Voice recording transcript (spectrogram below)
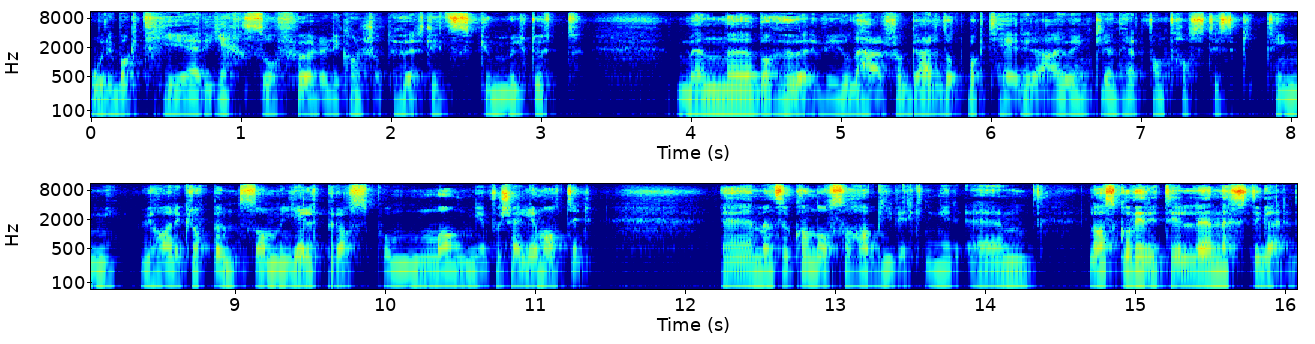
ordet bakterie, så føler de kanskje at det høres litt skummelt ut. Men eh, da hører vi jo det her fra Gerd at bakterier er jo egentlig en helt fantastisk ting vi har i kroppen, som hjelper oss på mange forskjellige måter. Eh, Men så kan det også ha bivirkninger. Eh, La oss gå videre til neste Gerd.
